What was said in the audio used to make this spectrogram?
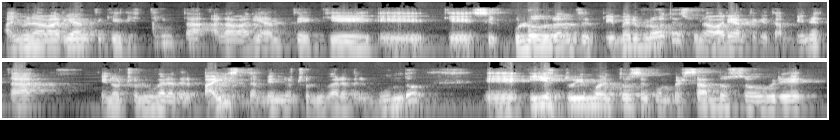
hay una variante que es distinta a la variante que, eh, que circuló durante el primer brote. Es una variante que también está en otros lugares del país, también en otros lugares del mundo, eh, y estuvimos entonces conversando sobre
